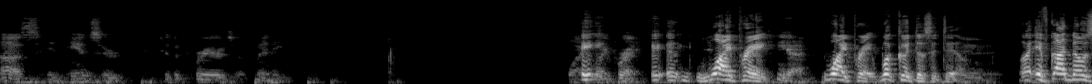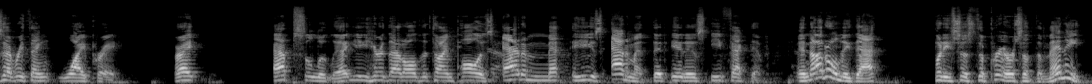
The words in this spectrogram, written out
us in answer to the prayers of many. Why, Eh, why pray? Uh, uh, Why pray? Yeah. Why pray? What good does it do? yeah. If God knows everything, why pray? All right? Absolutely. You hear that all the time. Paul is adamant he is adamant that it is effective. And not only that, but he says the prayers of the many.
